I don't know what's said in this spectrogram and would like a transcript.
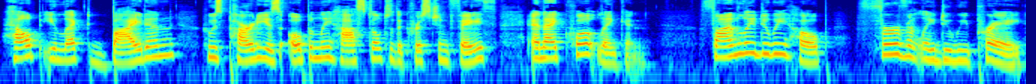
help elect Biden, whose party is openly hostile to the Christian faith? And I quote Lincoln Fondly do we hope, fervently do we pray,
